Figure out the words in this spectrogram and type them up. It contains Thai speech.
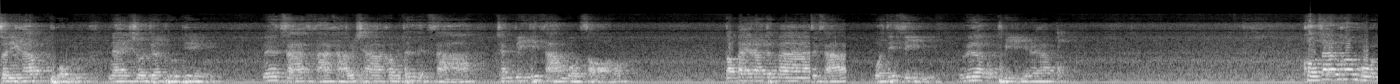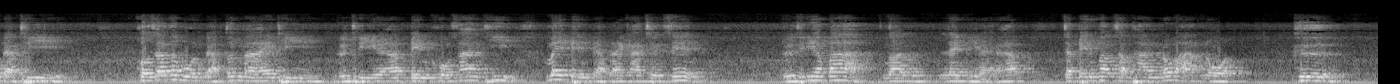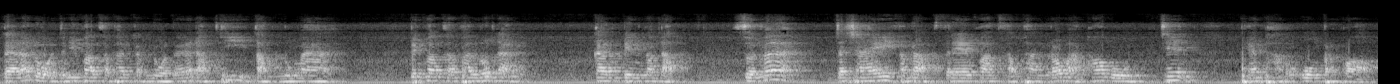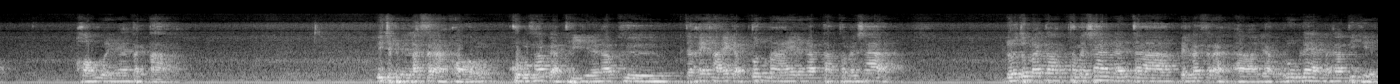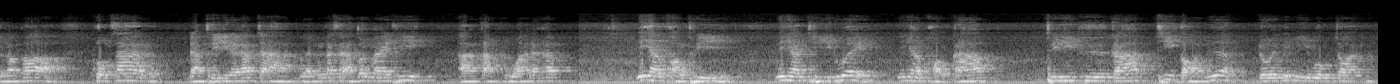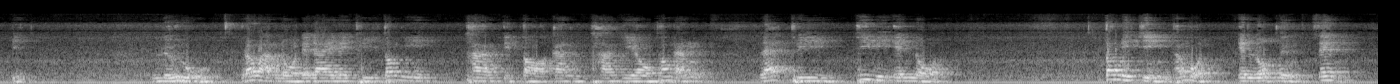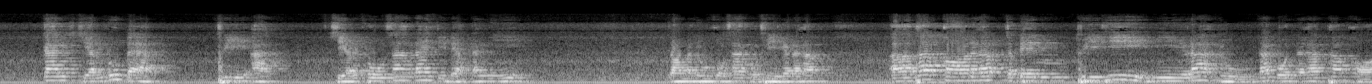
สวัสดีครับ ผมนายโชติรัตน์ถูเทงนักศึกษาสาขาวิชาคอมพิวเตอร์ศึกษา ชั้นปีที่3หมู่2ต่อไปเราจะมาศึกษาบทที่ 4 เรื่อง tree นะครับ โครงสร้างข้อมูลแบบ tree โครงสร้างข้อมูลแบบต้นไม้ tree หรือ tree นะครับ เป็นโครงสร้างที่ไม่เป็นแบบรายการเชิงเส้น หรือที่เรียกว่า non linear นะครับ จะเป็นความสัมพันธ์ระหว่างโนด คือ แต่ละโนดจะมีความสัมพันธ์กับโหนดในระดับที่ต่ำลงมา เป็นความสัมพันธ์ลดหลั่นกันเป็นลำดับ ส่วนมากจะใช้สำหรับแสดงความสัมพันธ์ระหว่างข้อมูล เช่น แผนผังองค์ประกอบของหน่วยงานต่างๆ นี่จะเป็นลักษณะของโครงสร้างแบบทีนะครับ คือจะคล้ายๆกับต้นไม้นะครับ ตามธรรมชาติ โดยต้นไม้ตามธรรมชาตินั้นจะเป็นลักษณะอ่าอย่างรูปแรกนะครับที่เห็นแล้วก็โครงสร้าง แบบทรีนะครับจะเหมือนลักษณะต้นไม้ที่กลับหัวนะครับ นิยามของทรีนิยามทรีด้วย นิยามของกราฟทรีคือกราฟที่ต่อเนื่องโดยไม่มีวงจรปิด หรือรูระหว่างโนดใดๆในทรีต้องมีทางติดต่อกันทางเดียวเท่านั้น และทรีที่มี n โนดต้องมีกิ่งทั้งหมด n ลบหนึ่งเส้น การเขียนรูปแบบ tree อาจ เขียนโครงสร้างได้สี่แบบดังนี้ เรามาดูโครงสร้างของ tree กันนะครับภาพกอนะครับจะเป็น tree ที่มีรากอยู่ด้านบนนะครับ ภาพขอ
